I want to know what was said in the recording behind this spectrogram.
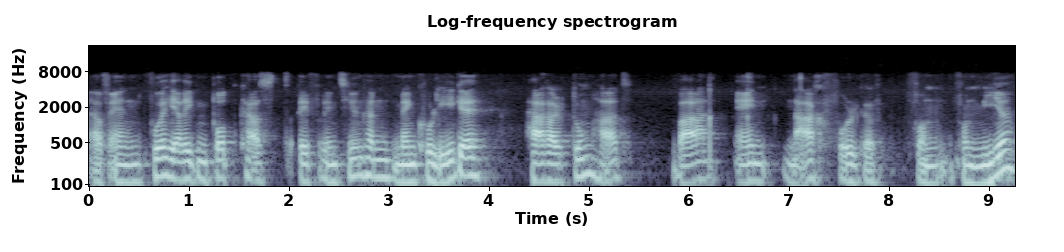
auf einen vorherigen Podcast referenzieren kann, mein Kollege Harald Dumhardt war ein Nachfolger von, von mir.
